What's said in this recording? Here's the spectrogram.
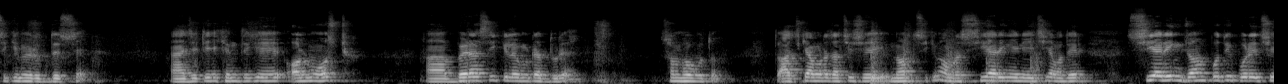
সিকিমের উদ্দেশ্যে যেটি এখান থেকে অলমোস্ট বেরাশি কিলোমিটার দূরে সম্ভবত। তো আজকে আমরা যাচ্ছি সেই নর্থ সিকিম, আমরা শিয়ারিংয়ে নিয়েছি। আমাদের শিয়ারিং জনপ্রতি পড়েছে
